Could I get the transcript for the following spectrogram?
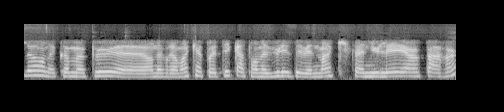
Là, on a comme un peu, euh, on a vraiment capoté quand on a vu les événements qui s'annulaient un par un.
